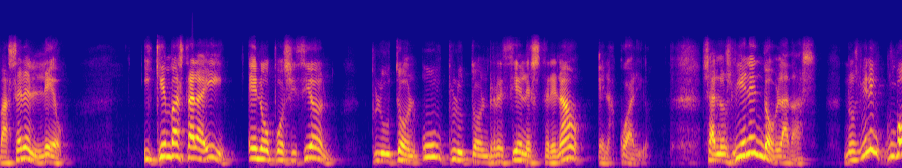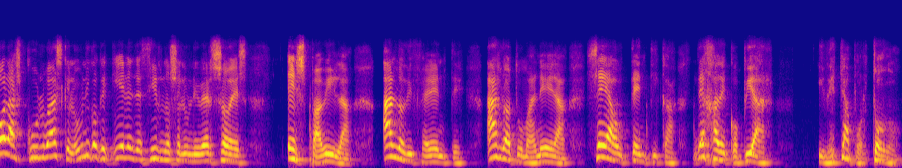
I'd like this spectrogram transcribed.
va a ser en Leo. ¿Y quién va a estar ahí? En oposición. Plutón, un Plutón recién estrenado en Acuario. O sea, nos vienen dobladas. Nos vienen bolas curvas que lo único que quiere decirnos el universo es espabila, hazlo diferente, hazlo a tu manera, sea auténtica, deja de copiar y vete a por todo,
